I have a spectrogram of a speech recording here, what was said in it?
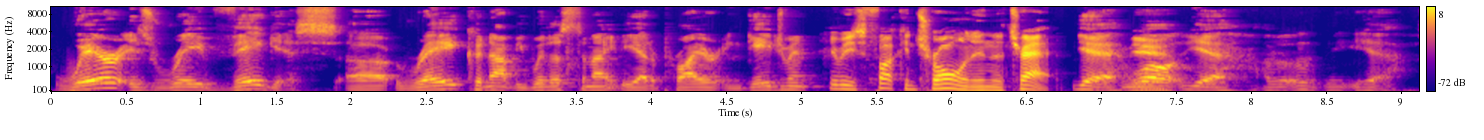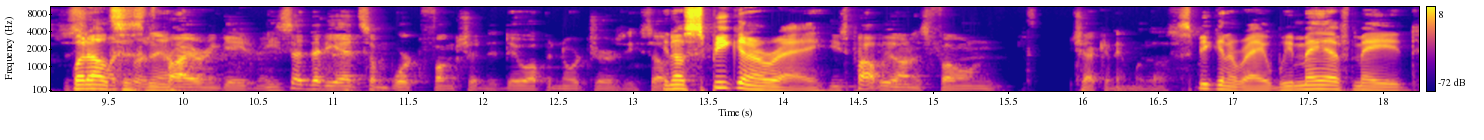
where is ray vegas? Uh ray could not be with us tonight. He had a prior engagement. Yeah, but he's fucking trolling in the chat. yeah, Yeah. well yeah. Uh, yeah. Just What so else much is for his new? prior engagement. He said that he had some work function to do up in north jersey so You know, speaking of Ray, he's probably on his phone checking in with us. speaking of Ray, we may have made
